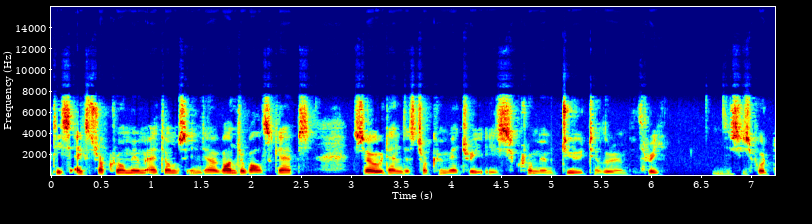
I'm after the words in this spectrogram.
these extra chromium atoms in the van der Waals gaps. So then the stoichiometry is chromium 2, tellurium 3. This is what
